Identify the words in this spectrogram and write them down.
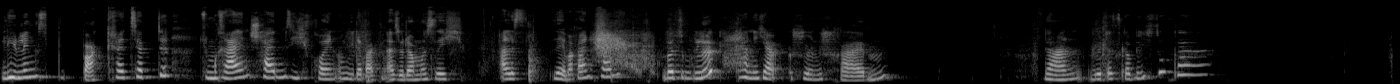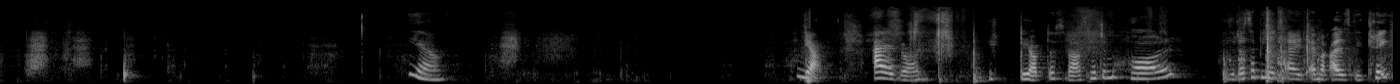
Lieblingsbackrezepte zum Reinschreiben, sich freuen und wieder backen. Also da muss ich alles selber reinschreiben. Aber zum Glück kann ich ja schön schreiben. Dann wird das, glaube ich, super. Ja. Ja, also, ich glaube, das war's mit dem Haul. Also das habe ich jetzt halt einfach alles gekriegt.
